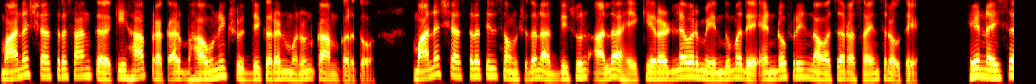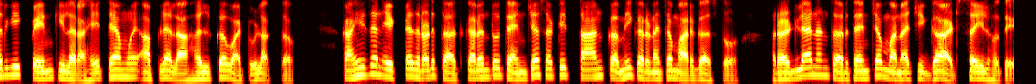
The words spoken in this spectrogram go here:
मानसशास्त्र सांगतं की हा प्रकार भावनिक शुद्धीकरण म्हणून काम करतो. मानसशास्त्रातील संशोधनात दिसून आलं आहे की रडल्यावर मेंदूमध्ये एन्डोफ्रिन नावाचं रसायन स्रवते. हे नैसर्गिक पेनकिलर आहे त्यामुळे आपल्याला हलकं वाटू लागतं. काही जण एकट्याच रडतात कारण तो त्यांच्यासाठी ताण कमी करण्याचा मार्ग असतो. रडल्यानंतर त्यांच्या मनाची गाठ सैल होते.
